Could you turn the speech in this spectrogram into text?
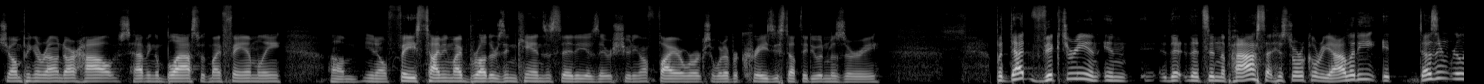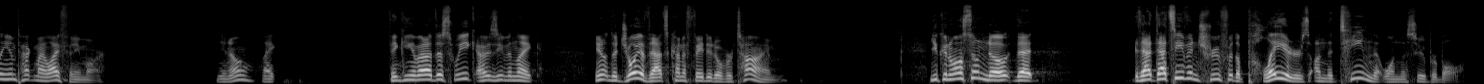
jumping around our house, having a blast with my family, um, you know, FaceTiming my brothers in Kansas City as they were shooting off fireworks or whatever crazy stuff they do in Missouri. But that victory in, in, that, that's in the past, that historical reality, it doesn't really impact my life anymore. You know, like thinking about it this week, I was even like, you know, the joy of that's kind of faded over time. You can also note that, that that's even true for the players on the team that won the Super Bowl.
